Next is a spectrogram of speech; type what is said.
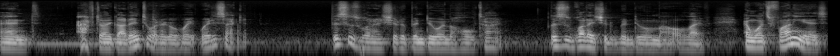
And after I got into it, I go, wait, wait a second. This is what I should have been doing the whole time. This is what I should have been doing my whole life. And what's funny is,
